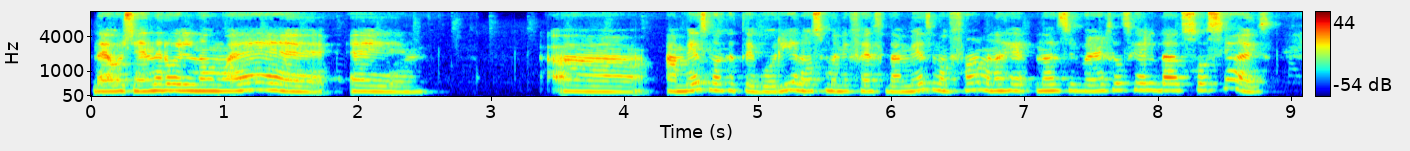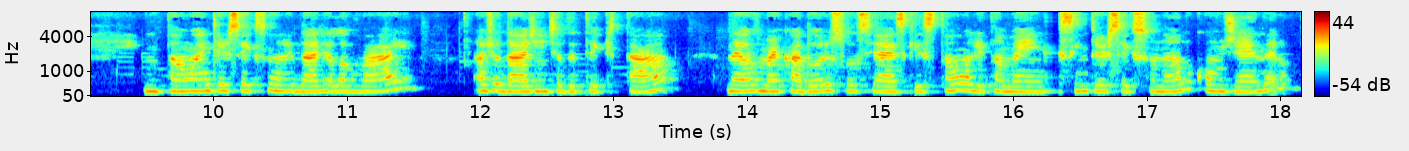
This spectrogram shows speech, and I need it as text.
Né? O gênero ele não é, é a, a mesma categoria, não se manifesta da mesma forma na, nas diversas realidades sociais. Então, a interseccionalidade ela vai ajudar a gente a detectar né, os marcadores sociais que estão ali também se interseccionando com o gênero,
